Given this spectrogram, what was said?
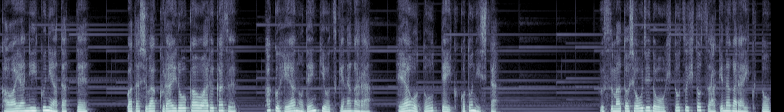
川屋に行くにあたって、私は暗い廊下を歩かず、各部屋の電気をつけながら部屋を通っていくことにした。襖と障子戸を一つ一つ開けながら行くと、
